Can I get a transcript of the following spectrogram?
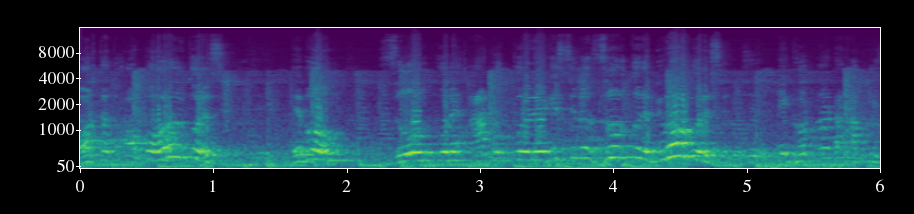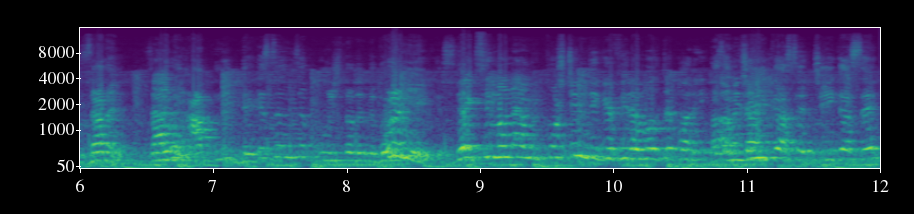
অর্থাৎ অপহরণ করেছে এবং জোর করে আটক করে রেখেছিল জোর করে বিবাহ করেছিল। এই ঘটনাটা আপনি জানেন। জানি। আপনি দেখেছেন যে পুলিশ তাদেরকে ধরে নিয়ে গেছে। দেখছি মানে আমি পশ্চিম দিকে ফিরে বলতে পারি। আচ্ছা আমি ঠিক আছে ঠিক আছে।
